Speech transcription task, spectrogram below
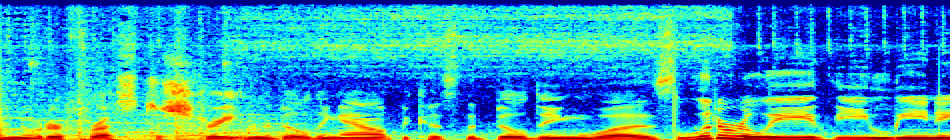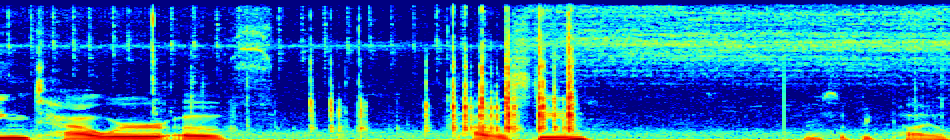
in order for us to straighten the building out because the building was literally the leaning tower of Palestine. There's a big pile.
